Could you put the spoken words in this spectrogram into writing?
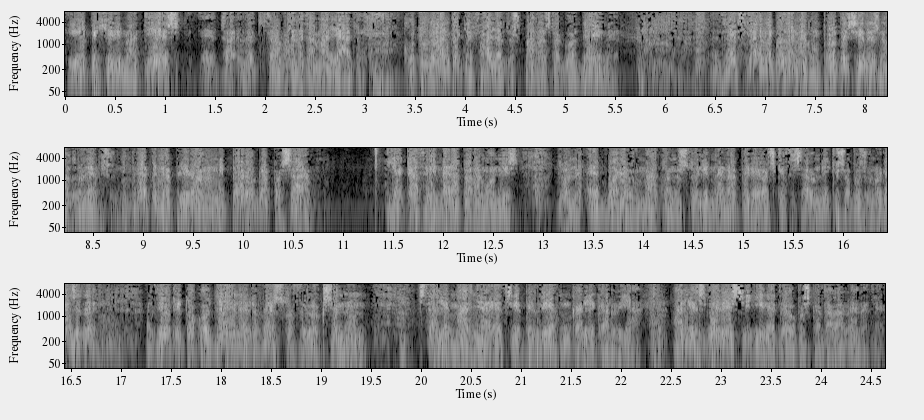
Οι επιχειρηματίες ε, δεν τραβάνε τα μαλλιά τους. Κουτουλάνε τα κεφάλια τους πάνω στα κοντέινερ. Δεν φτάνει που δεν έχουν πρώτες ύλες να δουλέψουν. Πρέπει να πληρώνουν υπέρογκα ποσά για κάθε ημέρα παραμονής των εμπορευμάτων στο λιμένα Περαιός και Θεσσαλονίκης όπως γνωρίζετε διότι το κοντέινερ δεν στο φιλοξενούν στα λιμάνια έτσι επειδή έχουν καλή καρδιά. Αλυσβερίσι γίνεται όπως καταλαβαίνετε.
